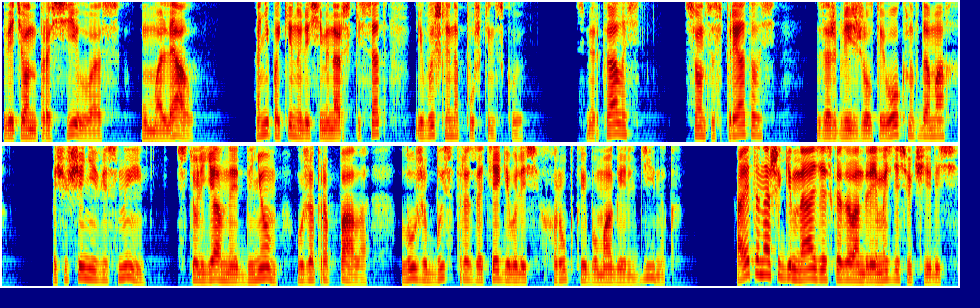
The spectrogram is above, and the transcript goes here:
ведь он просил вас умолял. Они покинули семинарский сад и вышли на Пушкинскую. Смеркалось, солнце спряталось, зажглись желтые окна в домах. Ощущение весны, столь явное днем, уже пропало. Лужи быстро затягивались хрупкой бумагой льдинок. «А это наша гимназия», — сказал Андрей, — «мы здесь учились».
